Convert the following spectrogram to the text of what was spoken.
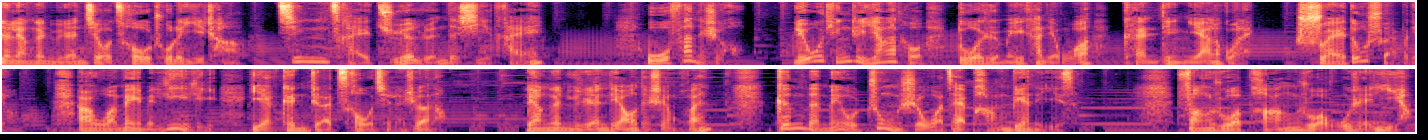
这两个女人就凑出了一场精彩绝伦的戏台。午饭的时候，刘婷这丫头多日没看见我，肯定粘了过来，甩都甩不掉。而我妹妹丽丽也跟着凑起了热闹。两个女人聊得甚欢，根本没有重视我在旁边的意思，仿若旁若无人一样。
